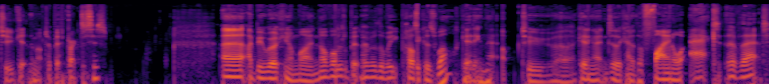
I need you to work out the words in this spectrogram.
to get them up to best practices. Uh, I've been working on my novel a little bit over the week, past week as well, getting that up to uh, getting that into the kind of the final act of that.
